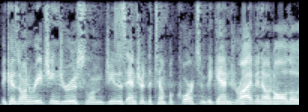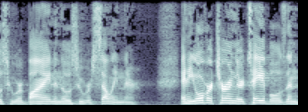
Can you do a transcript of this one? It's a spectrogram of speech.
Because on reaching Jerusalem, Jesus entered the temple courts and began driving out all those who were buying and those who were selling there. And he overturned their tables and,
